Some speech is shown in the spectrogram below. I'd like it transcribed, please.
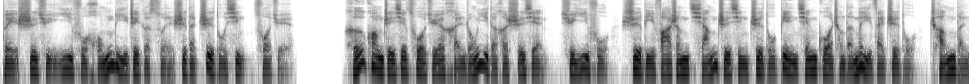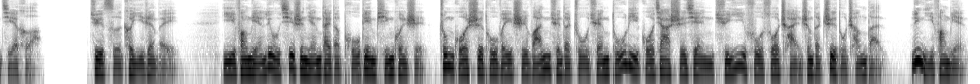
对失去依附红利这个损失的制度性错觉。何况这些错觉很容易的和实现去依附势必发生强制性制度变迁过程的内在制度成本结合。据此可以认为，一方面六七十年代的普遍贫困是中国试图维持完全的主权独立国家实现去依附所产生的制度成本；另一方面，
